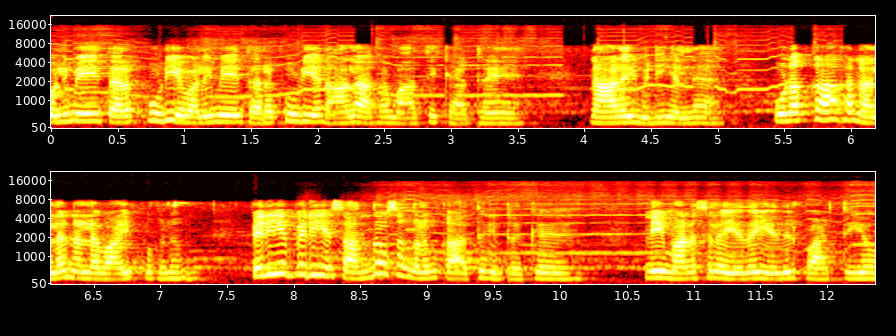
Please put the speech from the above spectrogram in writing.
ஒளிமையை தரக்கூடிய வலிமையை தரக்கூடிய நாளாக மாற்றி காட்டுறேன். நாளை விடியல்ல உனக்காக நல்ல நல்ல வாய்ப்புகளும் பெரிய பெரிய சந்தோஷங்களும் காத்துக்கிட்டு இருக்கு. நீ மனசில் எதை எதிர்பார்த்தியோ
